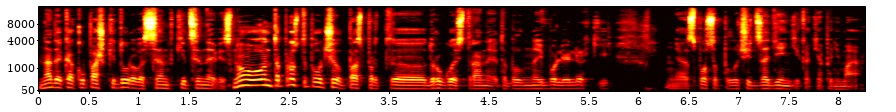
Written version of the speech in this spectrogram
Надо как у Пашки Дурова сент китс и Невис. Но он-то просто получил паспорт э, другой страны. Это был наиболее легкий э, способ получить за деньги, как я понимаю.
